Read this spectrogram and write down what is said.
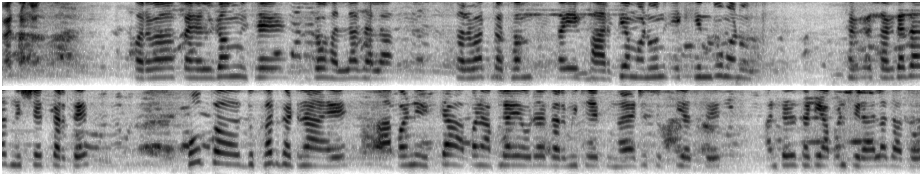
काय सांगाल? परवा पहलगम इथे जो हल्ला झाला सर्वात प्रथम तर एक भारतीय म्हणून एक हिंदू म्हणून सग सगळ्याचा निषेध करते. खूप दुःखद घटना आहे. आपण इतक्या आपण आपल्या एवढ्या गरमीचे एक उन्हाळ्याची सुट्टी असते आणि त्याच्यासाठी आपण फिरायला जातो.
